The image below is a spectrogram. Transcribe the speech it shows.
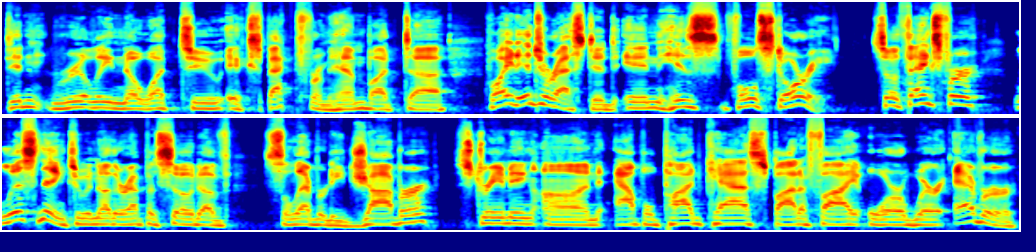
didn't really know what to expect from him, but uh, quite interested in his full story. So thanks for listening to another episode of Celebrity Jobber, streaming on Apple Podcasts, Spotify, or wherever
